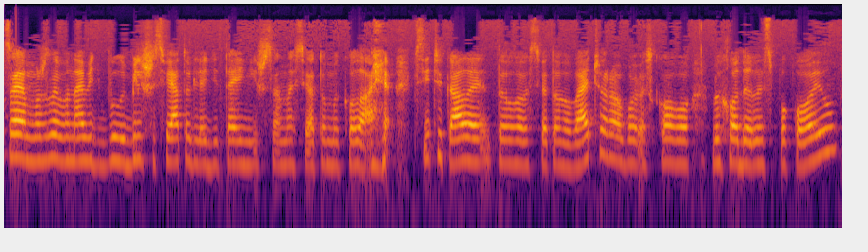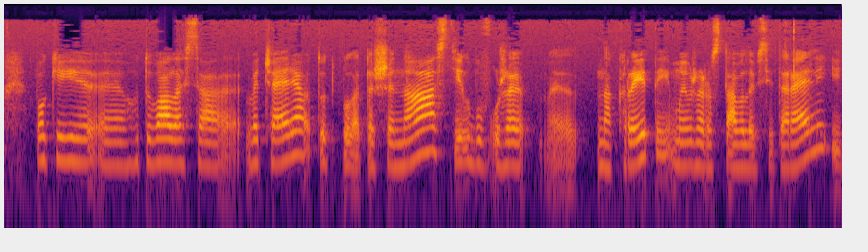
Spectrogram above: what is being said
Це можливо навіть було більше свято для дітей, ніж саме свято Миколая. Всі чекали того святого вечора, обов'язково виходили з покою, поки е, готувалася вечеря. Тут була тишина, стіл був уже е, накритий. Ми вже розставили всі тарелі, і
